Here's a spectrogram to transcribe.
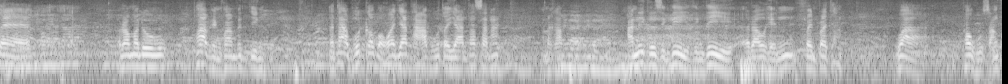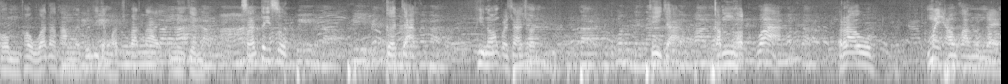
แต่เรามาดู ภาพแห่งความเป็นจริง แต่ถ้าพุทธก็บอกว่ายะถาภูตยานทัศนะนะครับ อันนี้คือสิ่งที่สิ่งที่เราเห็นเป็นประจักษ์ว่าพหุสังคมพหุวัฒนธรรมในพื้นที่จังหวัดภาคใต้มีจริง สันติสุขเกิดจากพี่น้องประชาชน ที่จะกำหนดว่าเราไม่เอาความรุนแรง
